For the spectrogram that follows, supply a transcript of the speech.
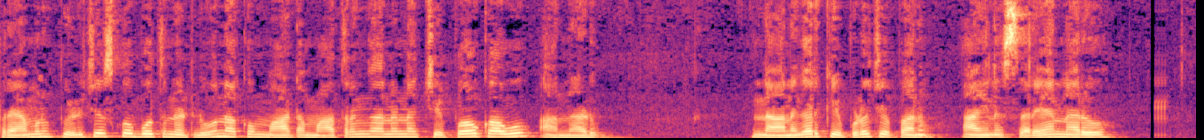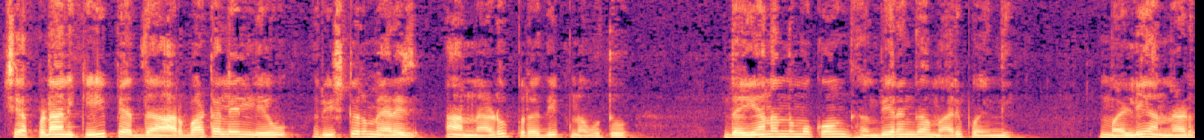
ప్రేమను పెళ్ళి చేసుకోబోతున్నట్లు నాకు మాట మాత్రంగానన్నా చెప్పావు కావు అన్నాడు. నాన్నగారికి ఎప్పుడో చెప్పాను. ఆయన సరే అన్నారు. చెప్పడానికి పెద్ద ఆర్భాటాలేం లేవు. రిజిస్టర్ మ్యారేజ్ అన్నాడు ప్రదీప్ నవ్వుతూ. దయానంద ముఖం గంభీరంగా మారిపోయింది. మళ్ళీ అన్నాడు.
